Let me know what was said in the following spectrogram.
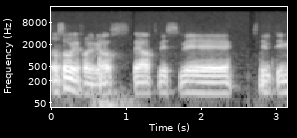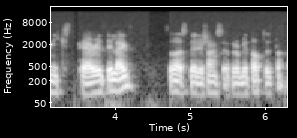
Så så vi for oss det at hvis vi stilte i mixed pair i tillegg, så var det større sjanse for å bli tatt ut. da.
